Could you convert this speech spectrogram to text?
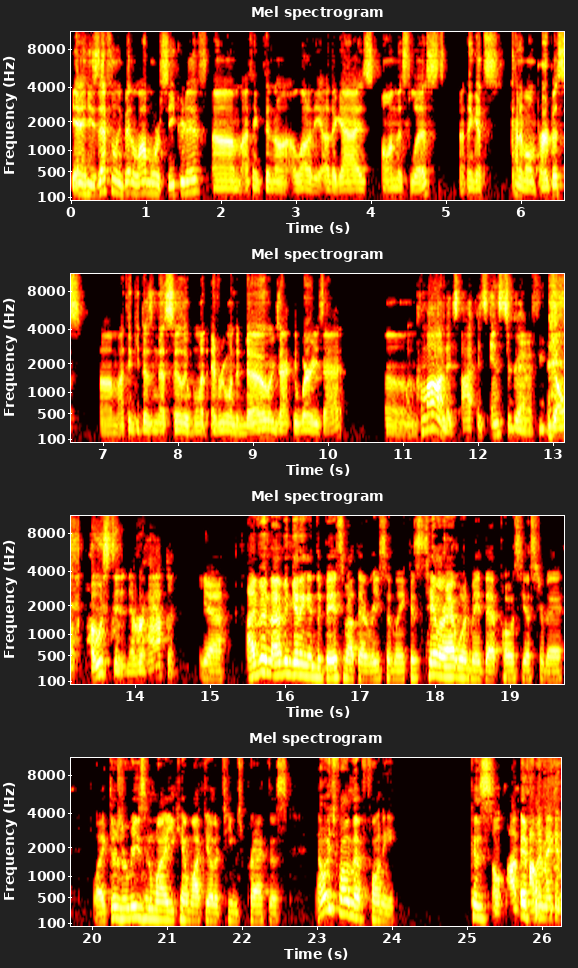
Yeah, he's definitely been a lot more secretive, um, I think, than a lot of the other guys on this list. I think that's kind of on purpose. Um, I think he doesn't necessarily want everyone to know exactly where he's at. Um, well, come on, it's uh, it's Instagram. If you don't post it, it never happened. Yeah, I've been I've been getting in debates about that recently because Taylor Atwood made that post yesterday. Like, there's a reason why you can't watch the other teams practice. I always found that funny because oh, I'm, I'm gonna make an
